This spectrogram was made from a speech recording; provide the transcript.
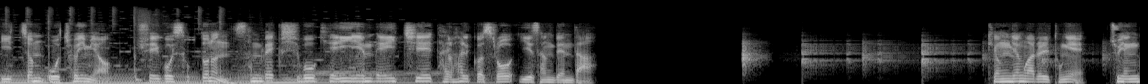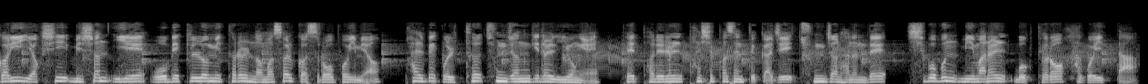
2.5초이며 최고 속도는 315km/h에 달할 것으로 예상된다. 경량화를 통해 주행거리 역시 미션 2의 500km를 넘어설 것으로 보이며 800V 충전기를 이용해 배터리를 80%까지 충전하는데 15분 미만을 목표로 하고 있다.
